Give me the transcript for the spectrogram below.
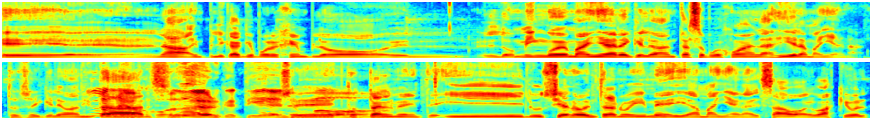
eh, nada, implica que, por ejemplo, el, el domingo de mañana hay que levantarse porque juegan a las 10 de la mañana. Entonces hay que ¿Qué levantarse. joder que tiene, Sí, vos? totalmente. Y Luciano entra a 9 y media mañana, el sábado, al básquetbol.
